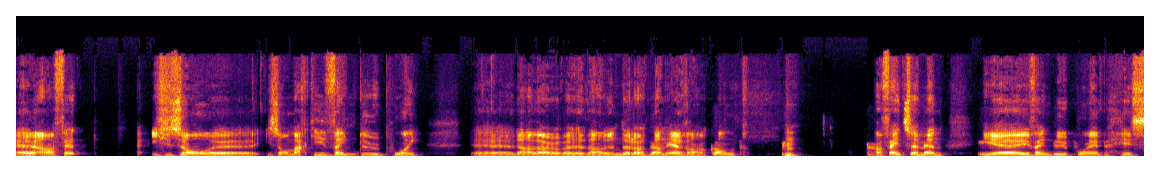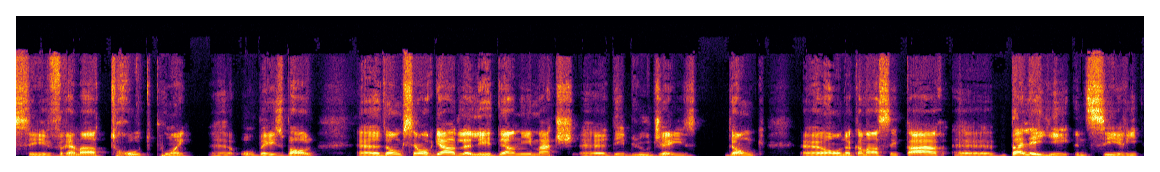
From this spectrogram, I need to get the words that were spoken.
Euh, en fait, ils ont, euh, ils ont marqué 22 points euh, dans, leur, dans de leurs dernières rencontres en fin de semaine. Et 22 points, ben, c'est vraiment trop de points au baseball. donc, si on regarde les derniers matchs des Blue Jays, donc, on a commencé par balayer une série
